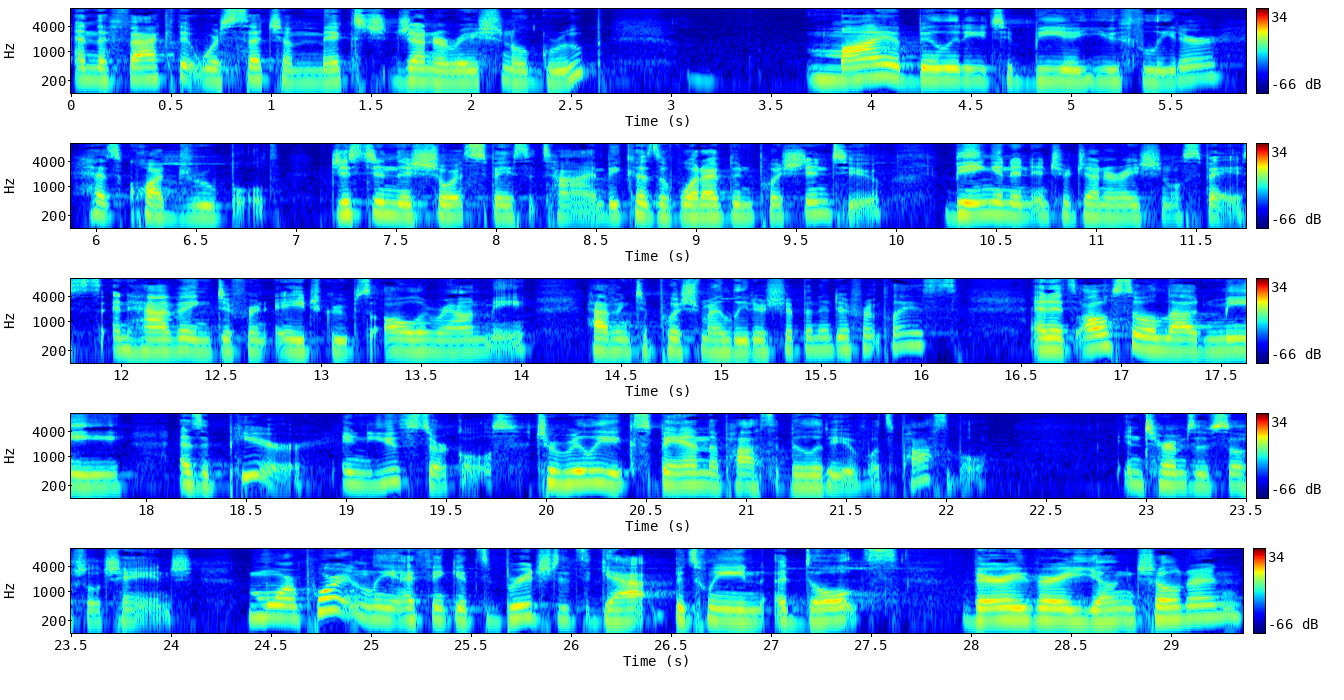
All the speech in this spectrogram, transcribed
And the fact that we're such a mixed generational group, my ability to be a youth leader has quadrupled just in this short space of time because of what I've been pushed into, being in an intergenerational space and having different age groups all around me, having to push my leadership in a different place. And it's also allowed me, as a peer in youth circles, to really expand the possibility of what's possible in terms of social change. More importantly, I think it's bridged its gap between adults, very, very young children,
